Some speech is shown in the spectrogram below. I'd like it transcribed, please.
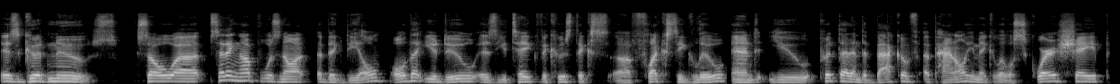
is good news. So uh, setting up was not a big deal. All that you do is you take Vicoustic's uh, Flexi Glue and you put that in the back of a panel. You make a little square shape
